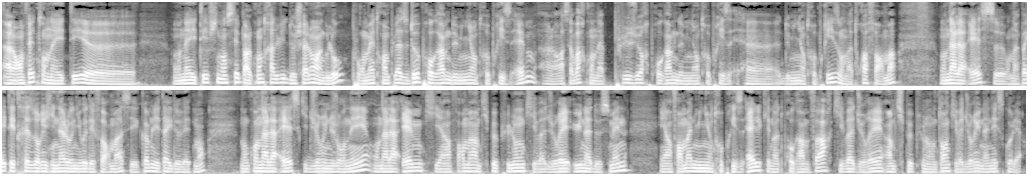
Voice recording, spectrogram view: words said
Alors en fait, on a été euh, on a été financé par le contrat de ville de Chalon Aglo pour mettre en place deux programmes de mini-entreprise M. Alors à savoir qu'on a plusieurs programmes de mini-entreprise euh, de mini-entreprise, on a trois formats. On a la S, euh, on n'a pas été très original au niveau des formats, c'est comme les tailles de vêtements. Donc on a la S qui dure une journée, on a la M qui a un format un petit peu plus long qui va durer une à deux semaines et un format de mini-entreprise L qui est notre programme phare qui va durer un petit peu plus longtemps, qui va durer une année scolaire.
